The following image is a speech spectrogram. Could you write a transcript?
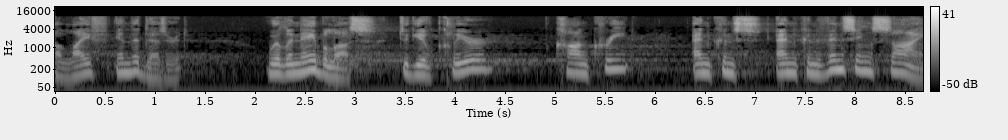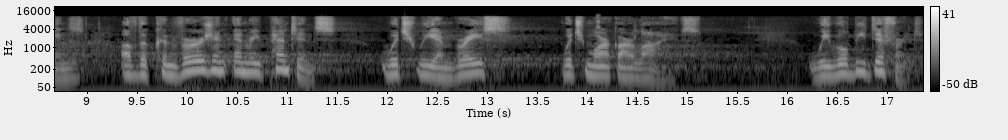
a life in the desert, will enable us to give clear, concrete, and, cons- and convincing signs of the conversion and repentance which we embrace, which mark our lives. We will be different.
